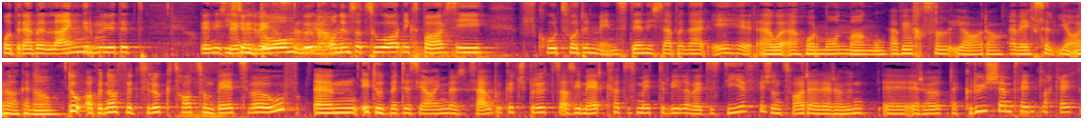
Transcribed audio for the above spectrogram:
oder eben länger blutet Dann ist die Symptome wirklich ja. auch nicht mehr so zuordnungsbar sind, kurz vor dem Mens, dann ist es eben eher auch ein Hormonmangel. Ein Wechseljahre. Ein Wechsel, ja, genau. Du, aber noch für zurückzukommen zum B12. Ähm, ich tue mir das ja immer selber spritzen. Also ich merke das mittlerweile, wenn das tief ist, und zwar eine erhöhte, äh, erhöhte Geräuschempfindlichkeit.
